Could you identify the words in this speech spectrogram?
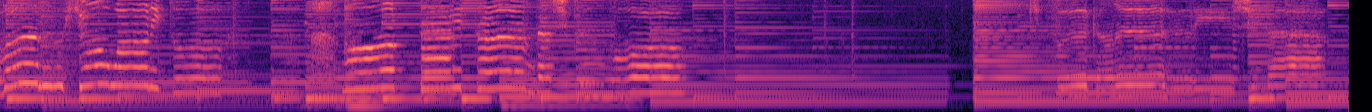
しまわぬようにと思っていたんだ自分を。気づかぬふりした。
